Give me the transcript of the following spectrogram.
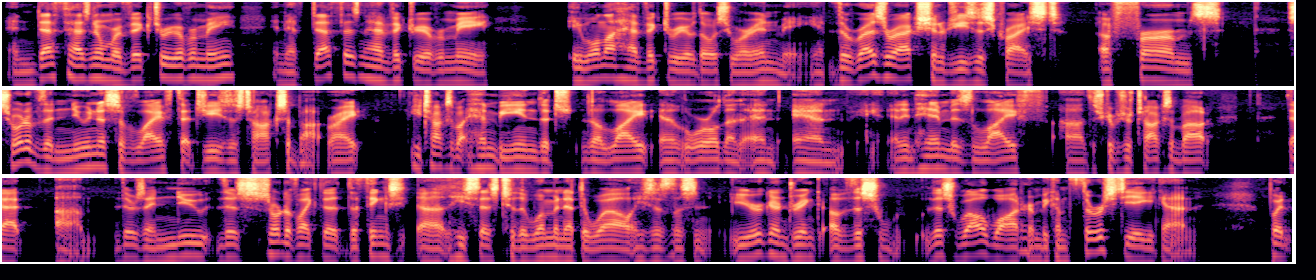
and death has no more victory over me. And if death doesn't have victory over me, it will not have victory over those who are in me. The resurrection of Jesus Christ affirms sort of the newness of life that Jesus talks about, right? He talks about him being the, the light of the world, and, and, and, and in him is life. Uh, the scripture talks about that um, there's a new, there's sort of like the, the things uh, he says to the woman at the well. He says, Listen, you're going to drink of this, this well water and become thirsty again. But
